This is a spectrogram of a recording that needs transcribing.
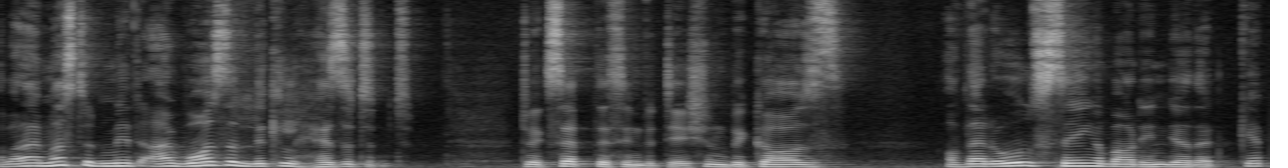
But I must admit, I was a little hesitant to accept this invitation because of that old saying about India that kept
